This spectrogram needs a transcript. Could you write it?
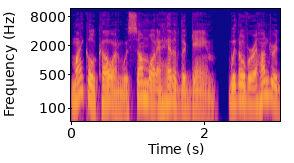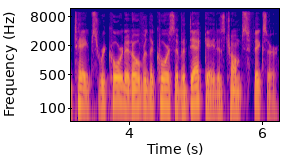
Michael Cohen was somewhat ahead of the game, with over a hundred tapes recorded over the course of a decade as Trump's fixer.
